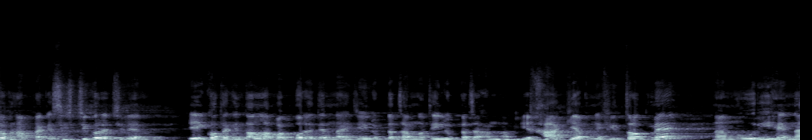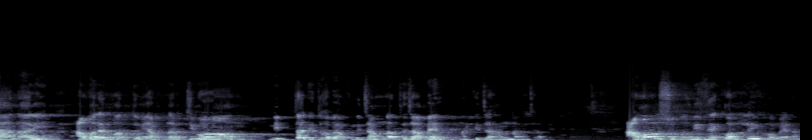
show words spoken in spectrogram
যখন আপনাকে সৃষ্টি করেছিলেন, এই কথা কিন্তু আল্লাহ পাক বলে দেন নাই যে, এই লোকটা জান্নাতে, এই লোকটা জাহান্নামী। এ হা কি আপনি ফিতরত মে? না নুরি হে, না নারী। আমলের মাধ্যমে আপনার জীবন নির্ধারিত হবে, আপনি জান্নাতে যাবেন নাকি জাহান্নামে যাবেন। আমল শুধু নিজে করলেই হবে না।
